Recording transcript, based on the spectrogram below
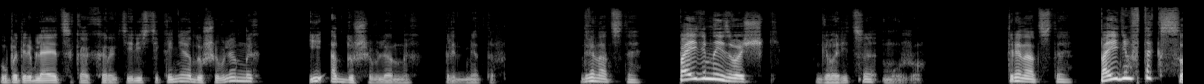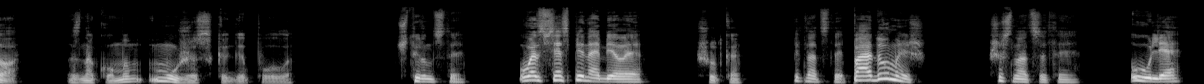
Употребляется как характеристика неодушевленных и одушевленных предметов. Двенадцатое. Поедем на извозчики. Говорится мужу. Тринадцатое. Поедем в таксо. Знакомым мужеского пола. Четырнадцатое. У вас вся спина белая. Шутка. Пятнадцатое. Подумаешь. Шестнадцатое. Уля.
